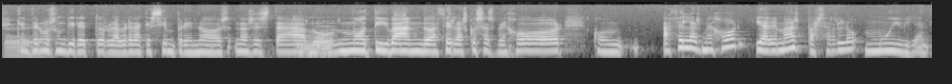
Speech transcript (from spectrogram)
que, tenemos un director, la verdad que siempre nos, nos está motivando a hacer las cosas mejor, con, hacerlas mejor y además pasarlo muy bien.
